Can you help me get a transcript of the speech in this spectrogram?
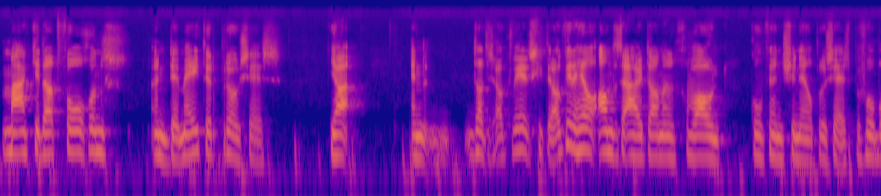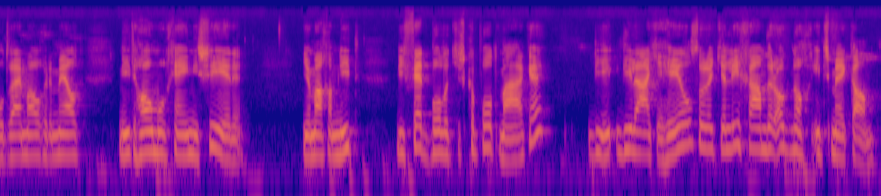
maak je dat volgens een Demeter-proces? Ja, en dat is ook weer, ziet er ook weer heel anders uit dan een gewoon conventioneel proces. Bijvoorbeeld, wij mogen de melk niet homogeniseren. Je mag hem niet die vetbolletjes kapot maken. Die, die laat je heel, zodat je lichaam er ook nog iets mee kan.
